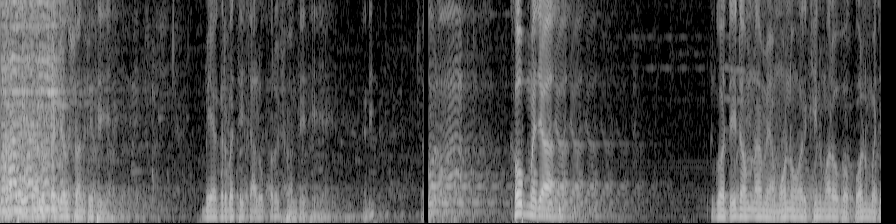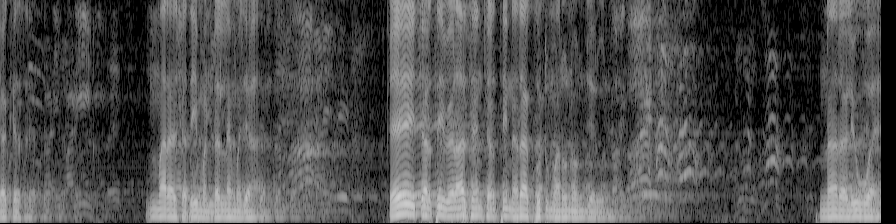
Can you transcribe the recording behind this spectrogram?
માતાજી ચાલુ કરજો શાંતિ થઈ જાય. બે અગરબત્તી ચાલુ કરો શાંતિ થઈ જાય. ખૂબ મજા. ગોધી ધામના મહેમાનો ઓળખીને મારો ભગવાન મજા કહેશે મારા સતી મંડળને મજા. કે ચડતી વેળા છે ને ચડતી નરા ખૂટ મારું નામ જરૂર ન રળ્યું હોય.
